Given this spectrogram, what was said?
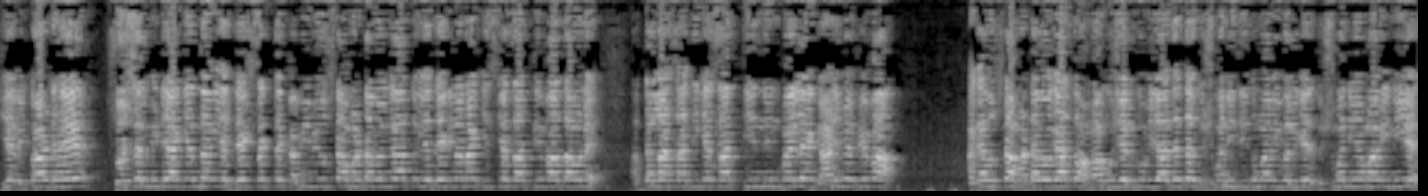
ये रिकॉर्ड है सोशल मीडिया के अंदर ये देख सकते, कभी भी उसका मर्डर होगा तो ये देख लेना किसके साथ फिर था उन्हें। अब्दुल्ला शादी के साथ तीन दिन पहले गाड़ी में फिफा। अगर उसका मर्डर हो गया तो हमारे जेल को भी जा देता, दुश्मनी थी तुम्हारी बोल के दुश्मनी हमारी नहीं है।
